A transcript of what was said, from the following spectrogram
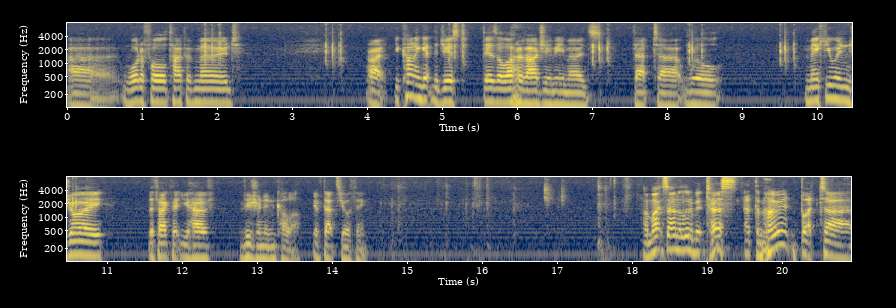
uh, waterfall type of mode. Alright, you kind of get the gist. There's a lot of RGB modes that uh, will make you enjoy the fact that you have vision in color, if that's your thing. I might sound a little bit terse at the moment, but uh,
